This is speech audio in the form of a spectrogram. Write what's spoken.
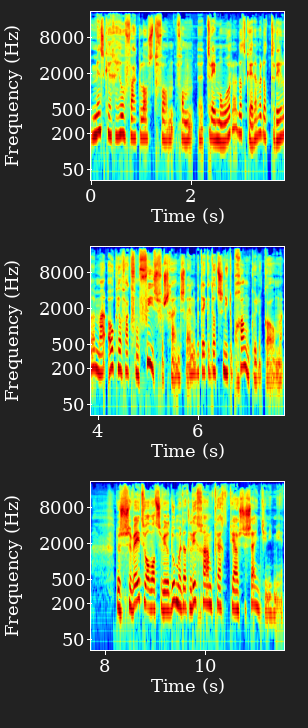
mensen krijgen heel vaak last van, van uh, tremoren, dat kennen we, dat trillen. Maar ook heel vaak van freeze-verschijnselen. En dat betekent dat ze niet op gang kunnen komen. Dus ze weten wel wat ze willen doen, maar dat lichaam krijgt het juiste seintje niet meer.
